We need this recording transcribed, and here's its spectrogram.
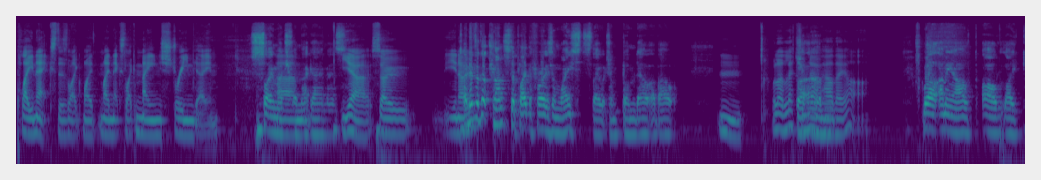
play next as like my my next like mainstream game. So much Um, fun that game is. Yeah, so you know, I never got a chance to play the Frozen Wastes though, which I'm bummed out about. mm. well, I'll let But, you know how um, they are. Well, I mean, I'll I'll like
